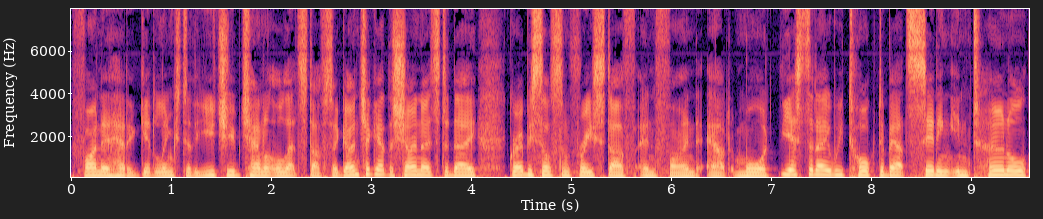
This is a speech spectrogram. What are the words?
find out how to get links to the YouTube channel, all that stuff. So go and check out the show notes today. Grab yourself some free stuff and find out more. Yesterday, we talked about setting internal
